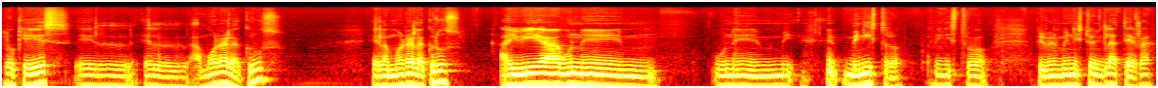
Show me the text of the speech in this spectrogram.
lo que es el, amor a la cruz, el amor a la cruz. Ahí había un, em, un em, ministro, ministro, primer ministro de Inglaterra,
